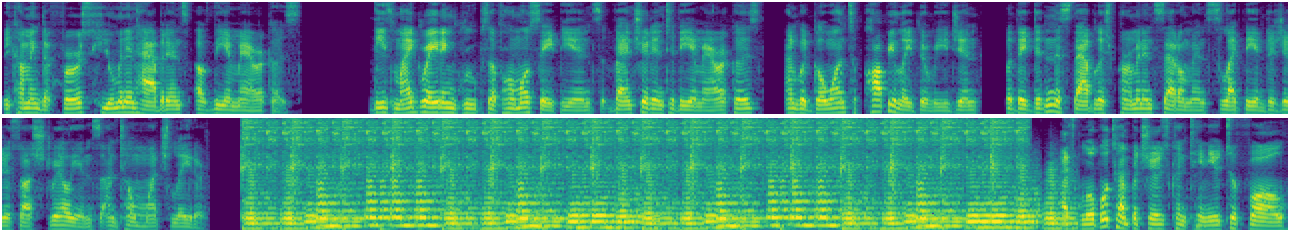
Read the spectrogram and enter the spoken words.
becoming the first human inhabitants of the Americas. These migrating groups of Homo sapiens ventured into the Americas and would go on to populate the region, but they didn't establish permanent settlements like the indigenous Australians until much later. As global temperatures continued to fall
